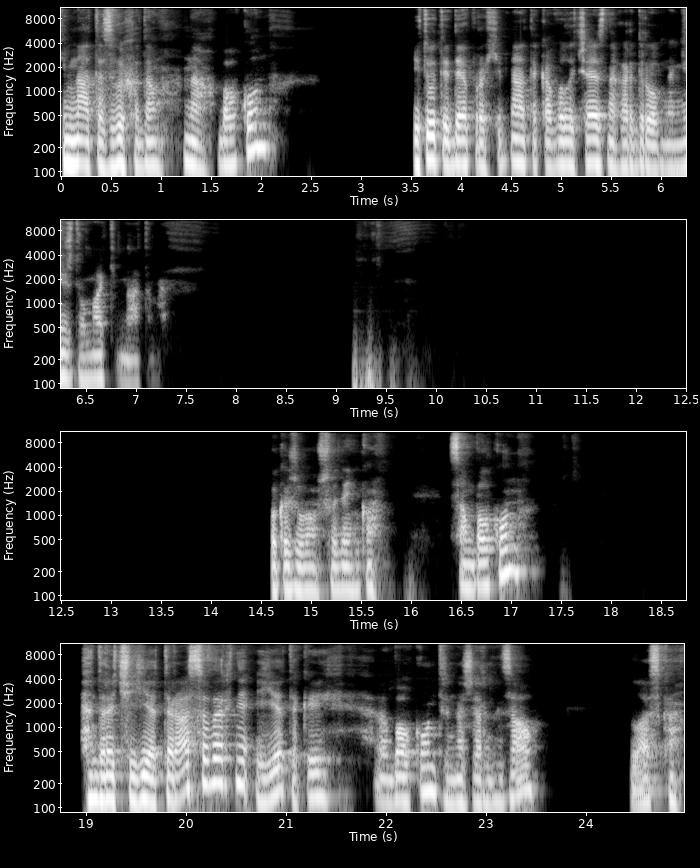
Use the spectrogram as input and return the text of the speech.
Кімната з виходом на балкон. І тут іде прохідна така величезна гардеробна між двома кімнатами. Покажу вам швиденько сам балкон. До речі, є тераса верхня і є такий е, балкон, тренажерний зал. Будь ласка,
